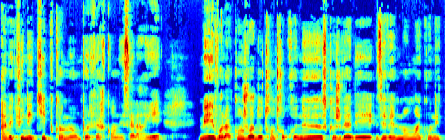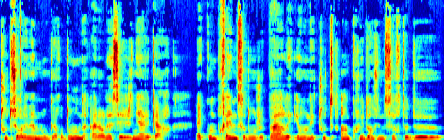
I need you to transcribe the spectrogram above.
avec une équipe comme on peut le faire quand on est salarié, mais voilà, quand je vois d'autres entrepreneuses, que je vais à des événements et qu'on est toutes sur la même longueur d'onde, alors là c'est génial car elles comprennent ce dont je parle et on est toutes inclus dans une sorte de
